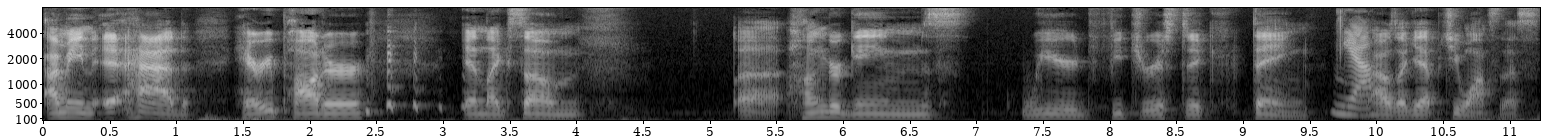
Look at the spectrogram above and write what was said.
I mean, it had Harry Potter and like some uh, Hunger Games weird futuristic thing. Yeah. I was like, yep, she wants this.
